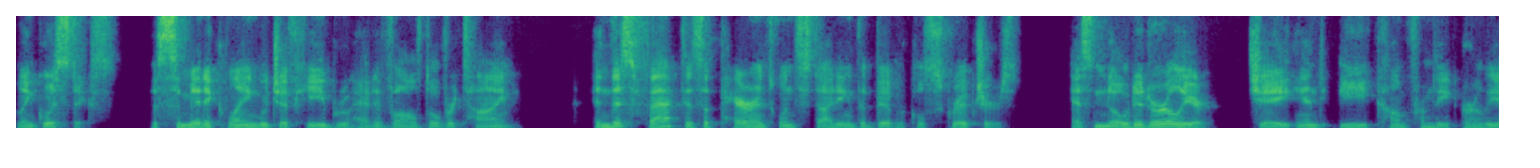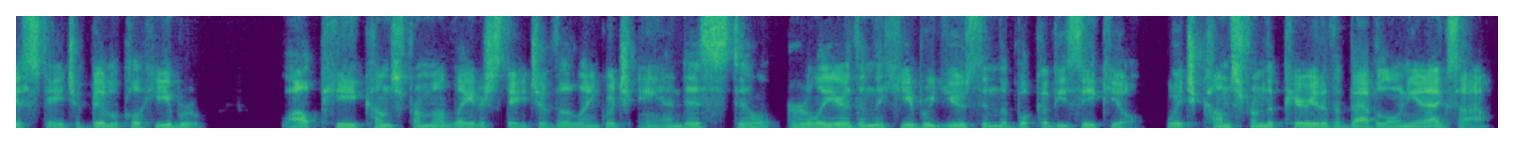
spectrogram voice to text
linguistics. The Semitic language of Hebrew had evolved over time. And this fact is apparent when studying the biblical scriptures. As noted earlier, J and E come from the earliest stage of biblical Hebrew, while P comes from a later stage of the language and is still earlier than the Hebrew used in the book of Ezekiel, which comes from the period of the Babylonian exile.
